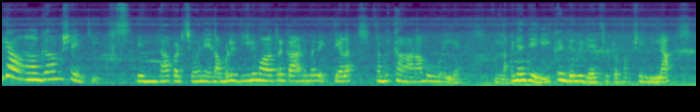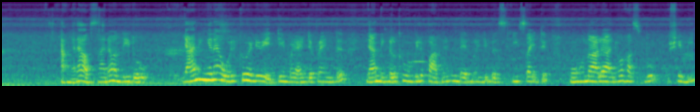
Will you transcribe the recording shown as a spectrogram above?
ഒരു ആകാംക്ഷ എനിക്ക്. എന്താ പഠിച്ചോനെ നമ്മൾ ഇതിൽ മാത്രം കാണുന്ന വ്യക്തികളെ നമ്മൾ കാണാൻ പോവല്ലേ? അപ്പം ഞാൻ ജയിലിക്കുണ്ടെന്ന് വിചാരിച്ചിട്ടോ പക്ഷെ ഇല്ല. അങ്ങനെ അവസാനം എന്ത് ചെയ്തു? ഞാനിങ്ങനെ അവർക്ക് വേണ്ടി വെയിറ്റ് ചെയ്യുമ്പോഴാണ് എന്റെ ഫ്രണ്ട് ഞാൻ നിങ്ങൾക്ക് മുമ്പിൽ പറഞ്ഞിട്ടുണ്ടായിരുന്നു. എന്റെ ബെസ്റ്റീസായിട്ട് മൂന്നാൾ അനു ഹസ്ബു ഷെബി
